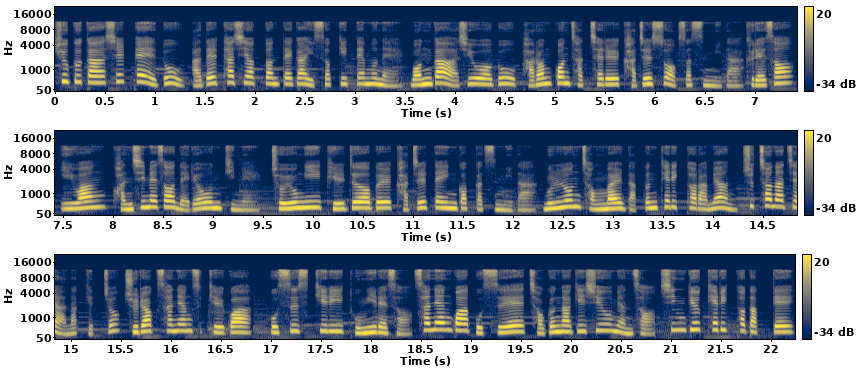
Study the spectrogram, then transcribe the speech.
큐브가 실패해도 아델 탓이었던 때가 있었기 때문에 뭔가 아쉬워도 발언권 자체를 가질 수 없었습니다. 그래서 이왕 관심에서 내려온 김에 조용히 빌드업을 가질 때인 것 같습니다. 물론 정말 나쁜 캐릭터라면 추천하지 않았겠죠? 주력 사냥 스킬과 보스 스킬이 동일해서 사냥과 보스에 적응하기 쉬우면서 신규 캐릭터답게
